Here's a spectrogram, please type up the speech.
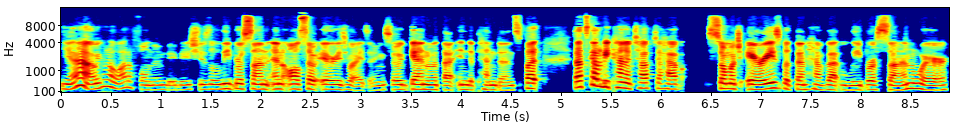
Yeah, we got a lot of full moon babies. She's a Libra sun and also Aries rising. So again, with that independence, but that's got to be kind of tough to have so much Aries, but then have that Libra sun where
